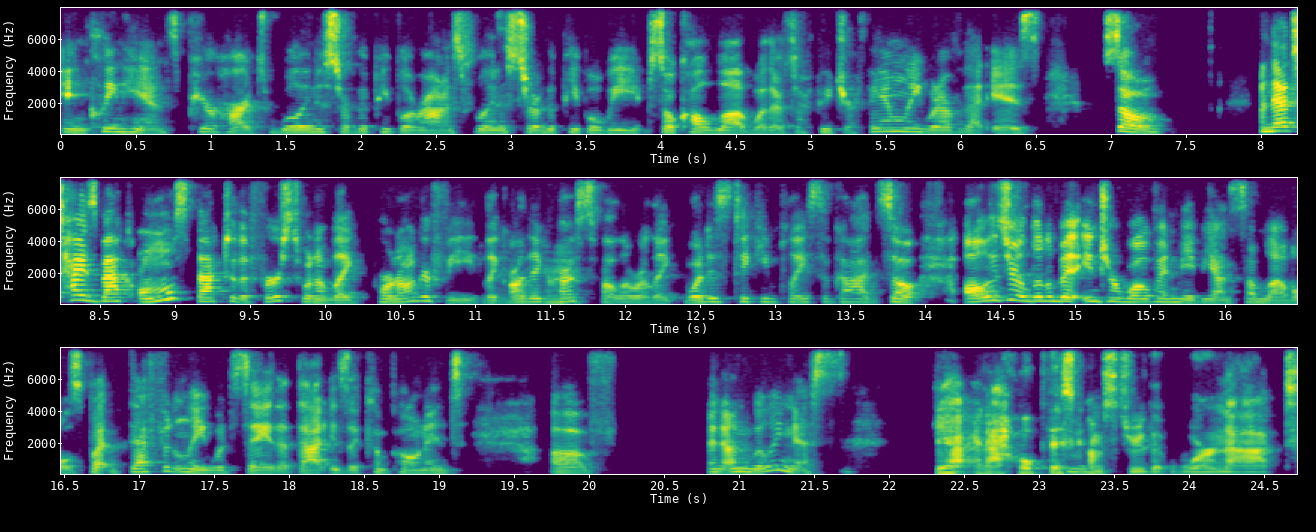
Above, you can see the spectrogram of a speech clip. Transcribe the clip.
in clean hands, pure hearts, willing to serve the people around us, willing to serve the people we so-called love, whether it's our future family, whatever that is. So, and that ties back almost back to the first one of like pornography. Like, are they Mhm. Christ follower? Like, what is taking place of God? So, all these are a little bit interwoven, maybe on some levels, but definitely would say that that is a component of an unwillingness. Yeah, and I hope this Hmm. comes through that we're not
